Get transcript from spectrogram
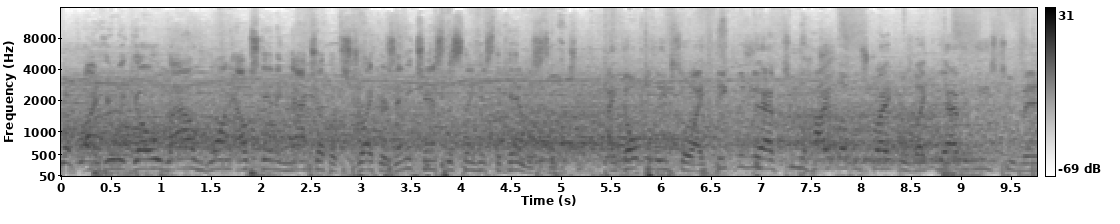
All right, here we go. Round one, matchup of strikers. Any chance this thing hits the canvas, Steve? I don't believe so. I think when you have two high-level strikers like you have in these two men,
